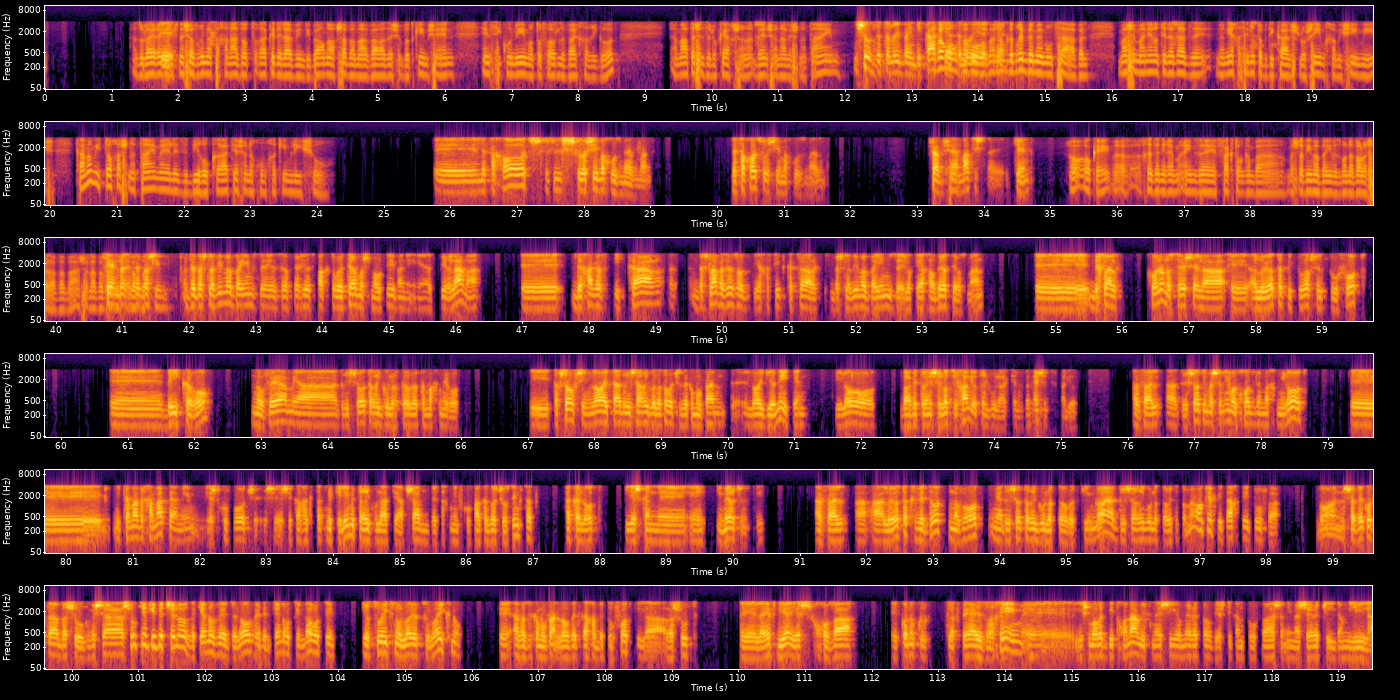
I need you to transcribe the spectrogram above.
אז אולי רגע אה. לפני שעוברים לתחנה הזאת, רק כדי להבין, דיברנו עכשיו במעבר הזה שבודקים שאין סיכונים או תופעות לוואי חריגות. אמרת שזה לוקח שנה, בין שנה לשנתיים. שוב, זה תלוי באינדיקציה, ברור, תלוי... ברור, אבל כן. אנחנו מדברים בממוצע, אבל מה שמעניין אותי לדעת זה, נניח עשינו את הבדיקה על 30-50 איש, כמה מתוך השנתיים האלה זה בירוקרטיה שאנחנו מחכים לאישור? אה, לפחות 30% מהזמן. לפחות 30 אחוז מהזמן. עכשיו, אמרתי ש... כן. אוקיי, אחרי זה נראה האם זה פקטור גם בשלבים הבאים, אז בואו נעבור לשלב הבא. השלב הבא כן, זה ובש... ובשלבים הבאים זה, זה הופך להיות פקטור יותר משמעותי, ואני אסביר למה. אה, דרך אגב, עיקר, בשלב הזה זה עוד יחסית קצר, בשלבים הבאים זה לוקח הרבה יותר זמן. אה, בכלל, כל הנושא של עלויות הפיתוח של תרופות אה, בעיקרו נובע מהדרישות הרגולטוריות המחמירות. כי תחשוב שאם לא הייתה דרישה רגולטורית, שזה כמובן לא הגיוני, כן? היא לא באה וטוען שלא צריכה להיות רגולציה, בוודאי שצריכה להיות. אבל הדרישות עם השנים הולכות ומחמירות, אה, מכמה וכמה פעמים, יש תקופות ש, ש, שככה קצת מקלים את הרגולציה, עכשיו בטח מין תקופה כזאת שעושים קצת הקלות, כי יש כאן אימרג'נסי, uh, אבל העלויות הכבדות נובעות מהדרישות הרגולטוריות, כי אם לא היה דרישה רגולטורית, אתה אומר, אוקיי, פיתחתי תרופה, בואו נשווק אותה בשוק, ושהשוק יגיד את שלו, זה כן עובד, זה לא עובד, הם כן רוצים, לא רוצים, ירצו יקנו, לא ירצו, לא יקנו. אה, אבל זה כמובן לא עובד ככה בתרופות, כי לרשות, אה, ל-FDA יש חובה, אה, קודם כל כלפי האזרחים, לשמור את ביטחונם לפני שהיא אומרת, טוב, יש לי כאן תרופה שאני מאשרת שהיא גם יעילה.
